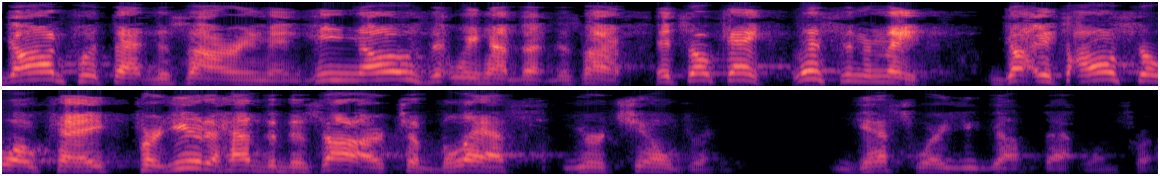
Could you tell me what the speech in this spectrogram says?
God put that desire in men. He knows that we have that desire. It's okay. Listen to me. God, it's also okay for you to have the desire to bless your children. Guess where you got that one from?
